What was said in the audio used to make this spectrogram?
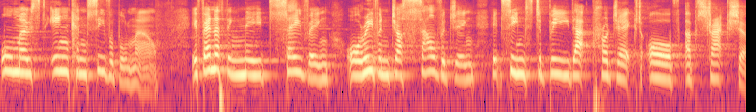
almost inconceivable now. If anything needs saving or even just salvaging, it seems to be that project of abstraction.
